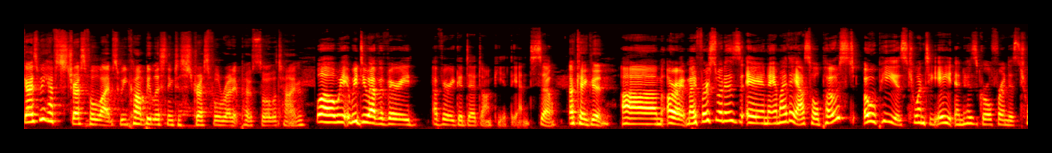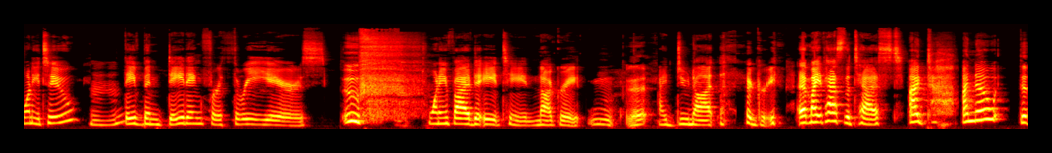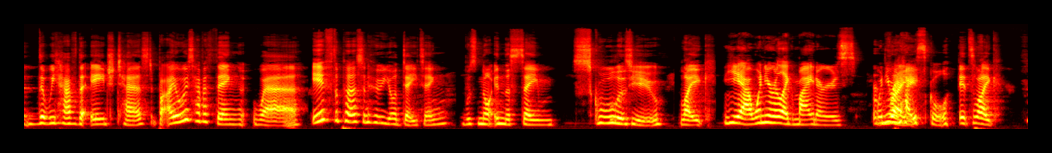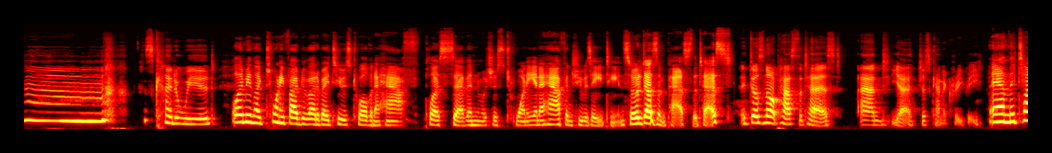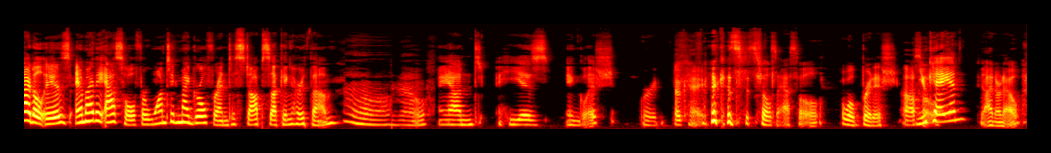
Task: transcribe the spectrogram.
Guys, we have stressful lives. We can't be listening to stressful Reddit posts all the time. well, we we do have a very a very good dead donkey at the end. So, Okay, good. Um, all right, my first one is an Am I the Asshole post. OP is 28 and his girlfriend is 22. hmm They've been dating for three years. Oof. 25 to 18. Not great. Mm, eh. I do not agree. It might pass the test. I, t- I know that, that we have the age test, but I always have a thing where if the person who you're dating was not in the same school as you. Like, Yeah, when you're like minors, when you're Right. in high school. it's like, hmm, it's kind of weird. Well, I mean, like 25 divided by 2 is 12 and a half, plus 7, which is 20 and a half, and she was 18. So it doesn't pass the test. It does not pass the test, and yeah, just kind of creepy. And the title is Am I the Asshole for Wanting My Girlfriend to Stop Sucking Her Thumb? Oh no. And he is English, or Okay. because it spells asshole. Well, British. Arsehole. UKan? I don't know.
